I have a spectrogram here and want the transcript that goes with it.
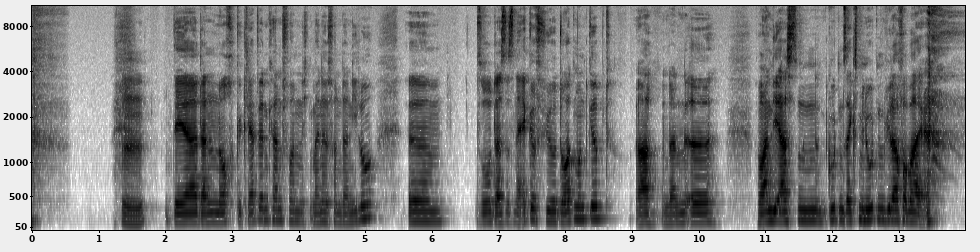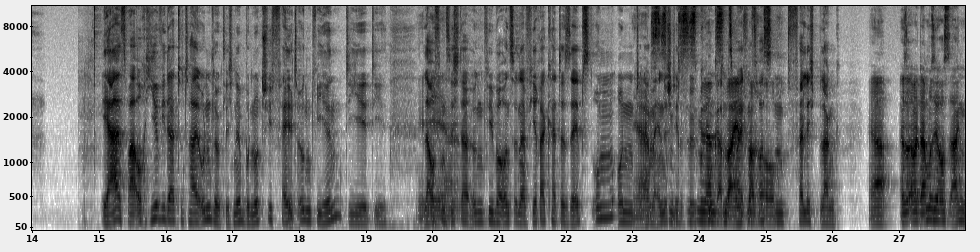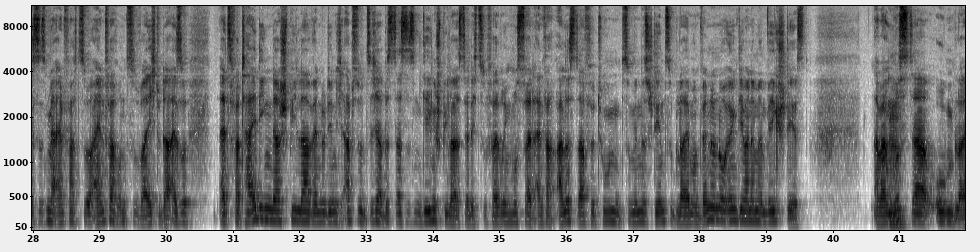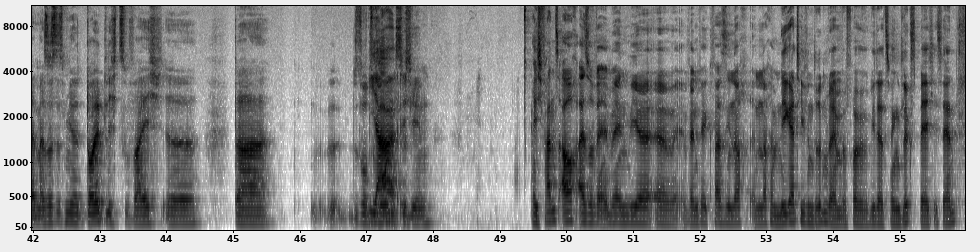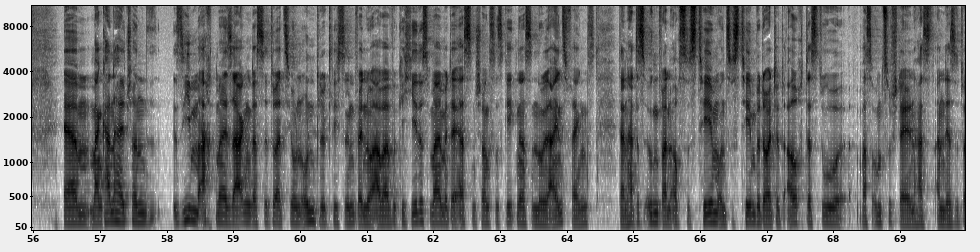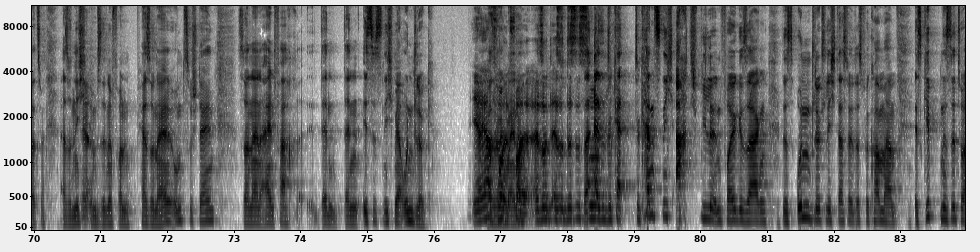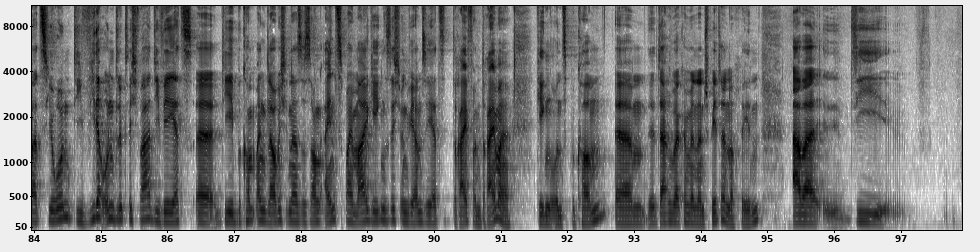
Mhm. Der dann noch geklärt werden kann von, ich meine, von Danilo ähm, so dass es eine Ecke für Dortmund gibt. Ja, und dann äh, waren die ersten guten sechs Minuten wieder vorbei. Ja, es war auch hier wieder total unglücklich. Ne? Bonucci fällt irgendwie hin. Die, die laufen ja. sich da irgendwie bei uns in der Viererkette selbst um und ja, am Ende steht Füllkrug am zweiten Pfosten völlig blank. Ja, also aber da muss ich auch sagen, das ist mir einfach zu einfach und zu weich. Du da, also als verteidigender Spieler, wenn du dir nicht absolut sicher bist, dass es ein Gegenspieler ist, der dich zu Fall bringt, musst du halt einfach alles dafür tun, zumindest stehen zu bleiben. Und wenn du nur irgendjemandem im Weg stehst, aber du hm. musst da oben bleiben. Also es ist mir deutlich zu weich, äh, da äh, so zu, ja, zu gehen. Ich fand es auch, also wenn, wenn wir, äh, wenn wir quasi noch, noch im Negativen drin bleiben, bevor wir wieder zu den Glücksbärchis werden, ähm, man kann halt schon sieben, acht Mal sagen, dass Situationen unglücklich sind. Wenn du aber wirklich jedes Mal mit der ersten Chance des Gegners ein 0-1 fängst, dann hat es irgendwann auch System und System bedeutet auch, dass du was umzustellen hast an der Situation. Also nicht ja. im Sinne von personell umzustellen, sondern einfach, denn dann ist es nicht mehr Unglück. Ja, ja, also voll, voll. Also, also das ist so. Also du, kann, du kannst nicht acht Spiele in Folge sagen, das ist unglücklich, dass wir das bekommen haben. Es gibt eine Situation, die wieder unglücklich war, die wir jetzt, äh, die bekommt man, glaube ich, in der Saison ein, zwei Mal gegen sich und wir haben sie jetzt drei von dreimal gegen uns bekommen. Ähm, darüber können wir dann später noch reden. Aber äh, die,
